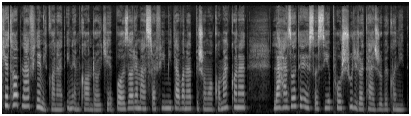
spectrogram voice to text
کتاب نفی نمی کند این امکان را که بازار مصرفی می تواند به شما کمک کند لحظات احساسی پرشوری را تجربه کنید.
